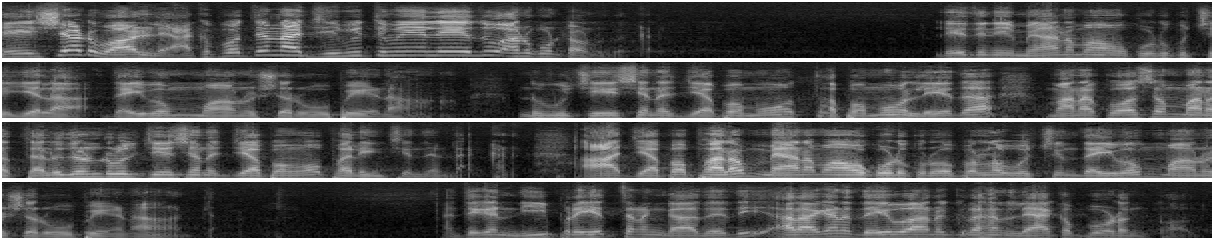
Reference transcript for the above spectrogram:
చేశాడు వాడు లేకపోతే నా జీవితమే లేదు అనుకుంటావు నువ్వు ఇక్కడ. లేదు నీ మేనమామ కొడుకు చెయ్యలా దైవం మానుష రూపేణ. నువ్వు చేసిన జపమో తపమో లేదా మన కోసం మన తల్లిదండ్రులు చేసిన జపమో ఫలించిందండి అక్కడ. ఆ జప ఫలం మేనమామ కొడుకు రూపంలో వచ్చిన దైవం మానుష రూపేణ అంట. అంతేగాని నీ ప్రయత్నం కాదది అలాగని దైవానుగ్రహం లేకపోవడం కాదు.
